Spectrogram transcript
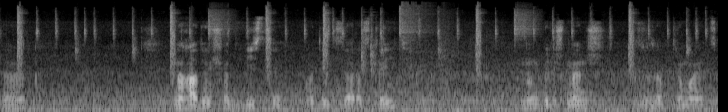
Так. Нагадую, що 200 водить зараз стоїть. Ну, більш-менш зв'язок тримається.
